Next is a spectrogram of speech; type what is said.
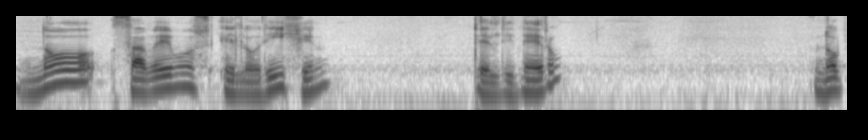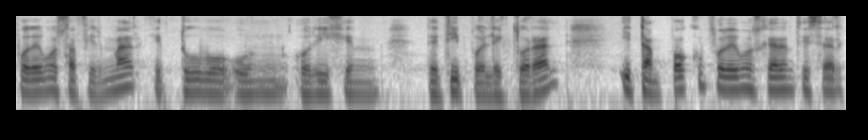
no sabemos el origen del dinero, no podemos afirmar que tuvo un origen de tipo electoral y tampoco podemos garantizar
